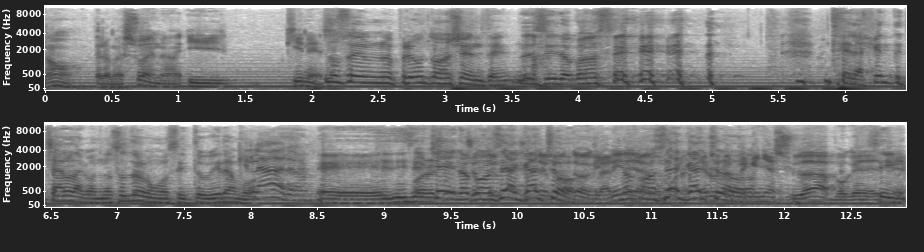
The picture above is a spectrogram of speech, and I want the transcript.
No, pero me suena. ¿Y quién es? No sé, me pregunto a un oyente, si lo conoce. la gente charla con nosotros como si tuviéramos. Claro. Eh, dice, che, ¿no conocés a Cacho? ¿No conocés a Cacho? Era una pequeña ciudad, porque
